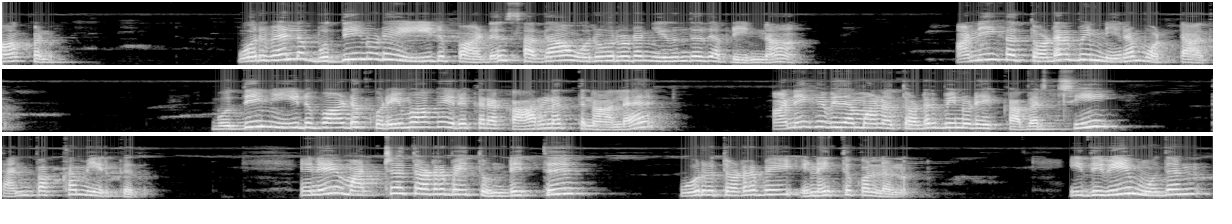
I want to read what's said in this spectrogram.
பார்க்கணும். ஒருவேளை புத்தியினுடைய ஈடுபாடு சதா ஒருவருடன் இருந்தது அப்படின்னா அநேக தொடர்பின் நிறம் ஒட்டாது. புத்தியின் ஈடுபாடு குறைவாக இருக்கிற காரணத்தினால அநேக விதமான தொடர்பினுடைய கவர்ச்சி தன் பக்கம் இருக்குது. எனவே மற்ற தொடர்பை துண்டித்து ஒரு தொடர்பை இணைத்து கொள்ளணும். இதுவே முதன்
